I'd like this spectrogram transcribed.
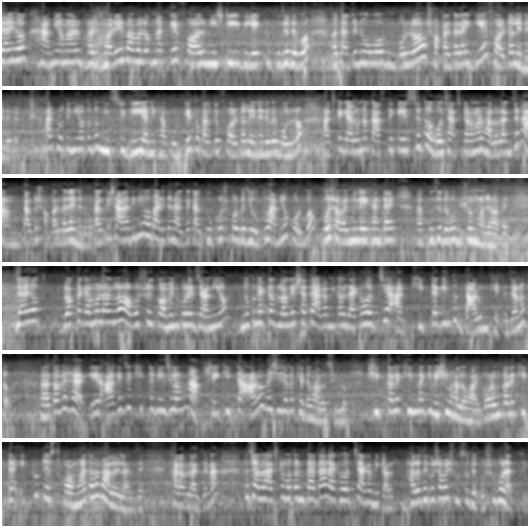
যাই হোক, আমি আমার ঘরে, ঘরের বাবা লোকনাথকে ফল, মিষ্টি দিয়ে একটু পুজো দেবো। তার জন্য ও বলল, সকালবেলায় গিয়ে ফলটল এনে দেবে। আর প্রতিনিয়ত তো মিষ্টি দিই আমি ঠাকুরকে। তো কালকে ফল টল এনে দেবে বলল। আজকে গেল না, কাজ থেকে এসছে তো, বলছে আজকে আমার ভালো লাগছে না কালকে সকালবেলা এনে দেবো। কালকে সারাদিনই ও বাড়িতে থাকবে, কালকে উপোস করবে যেহেতু, আমিও করব। ও সবাই মিলে এখানটায় পুজো দেবো, ভীষণ মজা হবে। যাই হোক, ব্লগটা কেমন লাগল অবশ্যই কমেন্ট করে জানিও। নতুন একটা ব্লগের সাথে আগামীকাল দেখা হচ্ছে, আর ক্ষীরটা কিন্তু দারুণ খেতে, জানো তো? তবে হ্যাঁ এর আগে যে ক্ষীরটা নিয়েছিলাম না, সেই ক্ষীরটা আরও বেশি যেন খেতে ভালো ছিল। শীতকালে ক্ষীর নাকি বেশি ভালো হয়, গরমকালে ক্ষীরটা একটু টেস্ট কম হয়, তবে ভালোই লাগছে, খারাপ লাগছে না। তো চলো আজকের মতন টাটা, দেখা হচ্ছে আগামীকাল। ভালো থেকো সবাই, সুস্থ থেকো, শুভরাত্রি।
